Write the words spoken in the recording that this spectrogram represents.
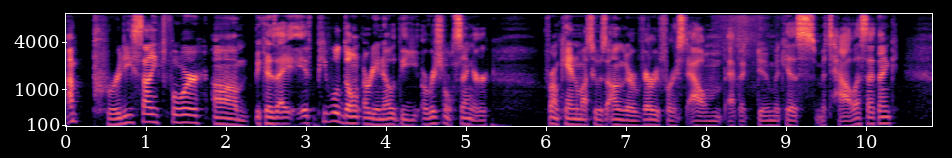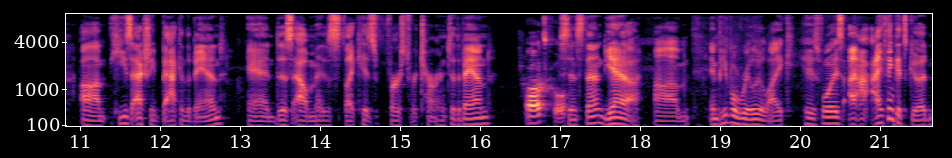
I'm pretty psyched for um, because I, if people don't already know, the original singer from Candlemass, who was on their very first album, Epicus Doomicus Metallicus, I think, um, he's actually back in the band, and this album is like his first return to the band Oh, that's cool. since then. Yeah, um, and people really like his voice. I I I think it's good.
